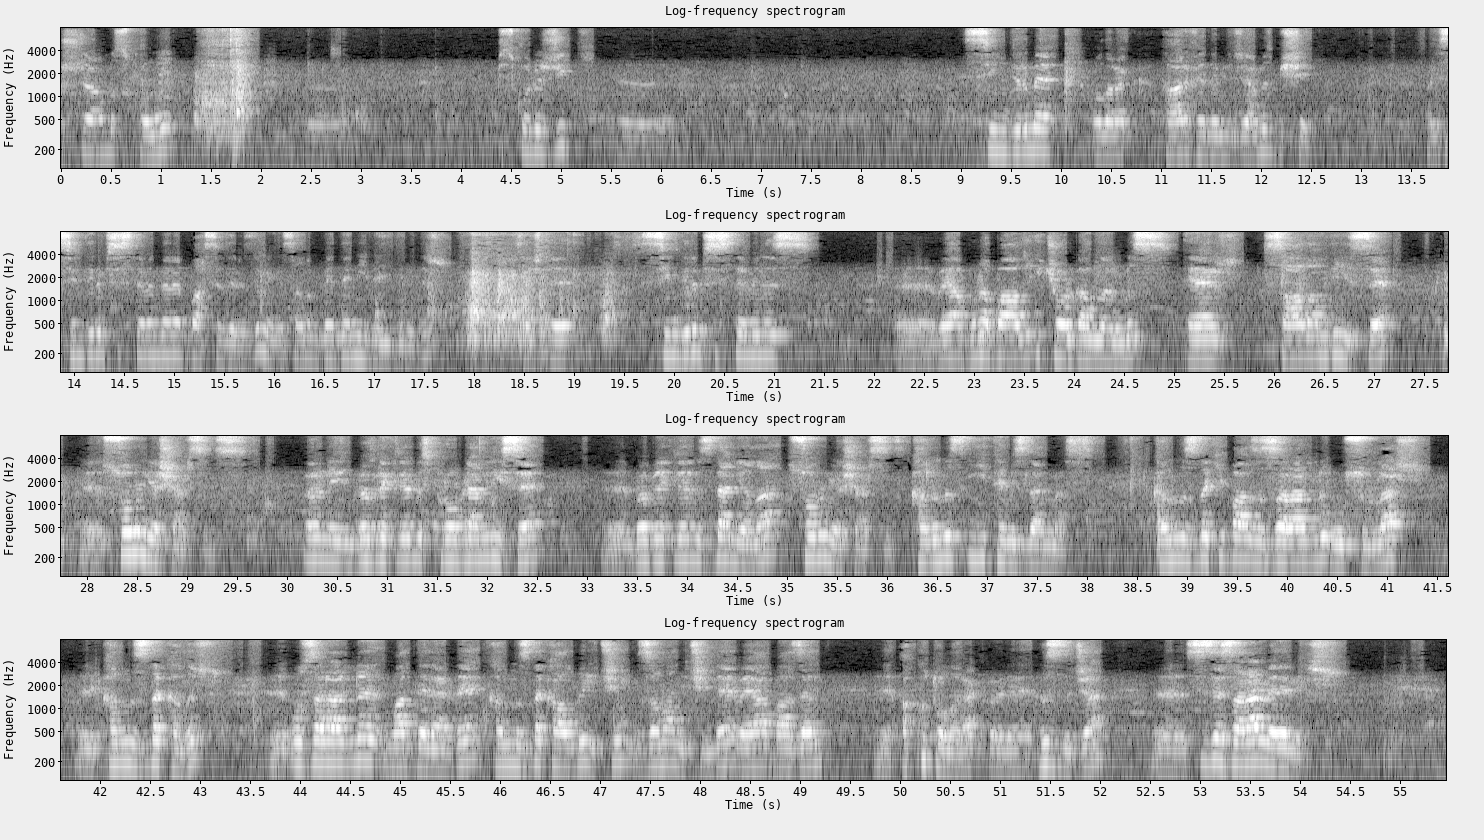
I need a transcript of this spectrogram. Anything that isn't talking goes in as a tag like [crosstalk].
konuşacağımız konu e, psikolojik e, sindirme olarak tarif edebileceğimiz bir şey. Hani sindirim sisteminden hep bahsederiz değil mi? İnsanın bedeniyle ilgilidir. Mesela işte sindirim sisteminiz e, veya buna bağlı iç organlarınız eğer sağlam değilse e, sorun yaşarsınız. Örneğin böbrekleriniz problemliyse e, böbreklerinizden yana sorun yaşarsınız. Kanınız iyi temizlenmez. Kanınızdaki bazı zararlı unsurlar e, kanınızda kalır. E, o zararlı maddelerde kanınızda kaldığı için zaman içinde veya bazen akut olarak böyle hızlıca size zarar verebilir.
